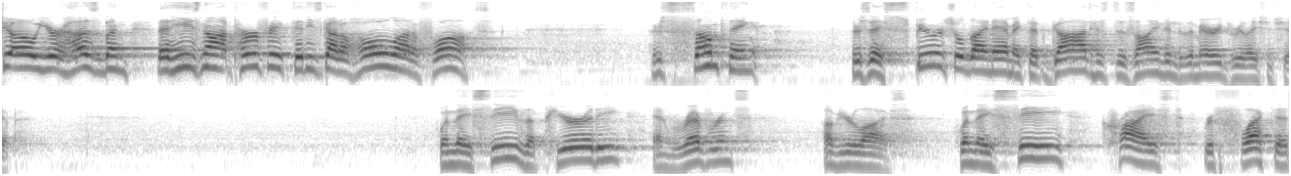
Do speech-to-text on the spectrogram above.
show your husband that he's not perfect, that he's got a whole lot of flaws. There's something, there's a spiritual dynamic that God has designed into the marriage relationship. When they see the purity and reverence of your lives, when they see Christ reflected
